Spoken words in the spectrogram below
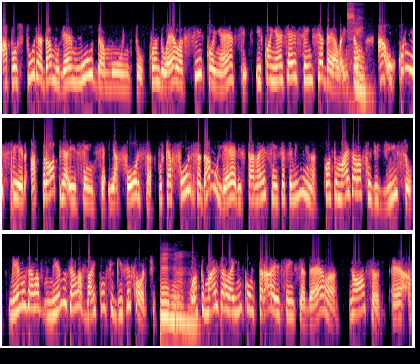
a postura da mulher muda muito quando ela se conhece e conhece a essência dela. Então, a- o conhecer a própria essência e a força, porque a força da mulher está na essência feminina. Quanto mais ela fugir disso, menos ela, menos ela vai conseguir ser forte. Uhum. Uhum. Quanto mais ela encontrar a essência dela, nossa, é a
